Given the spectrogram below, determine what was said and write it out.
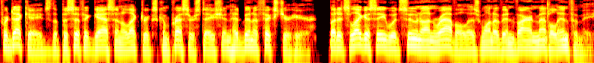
For decades, the Pacific Gas and Electric's compressor station had been a fixture here, but its legacy would soon unravel as one of environmental infamy.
